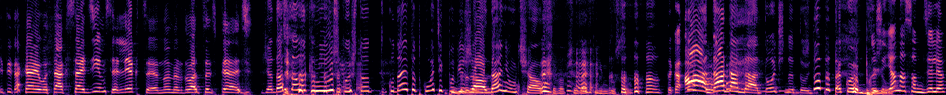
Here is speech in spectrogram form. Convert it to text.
И ты такая вот, так, садимся, лекция номер 25. Я достала книжку, и что, куда этот котик побежал, да, не умчался? Гоняешься вообще за Финдусом. Такая, а, да-да-да, точно, точно. Что-то такое было. Слушай, я на самом деле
